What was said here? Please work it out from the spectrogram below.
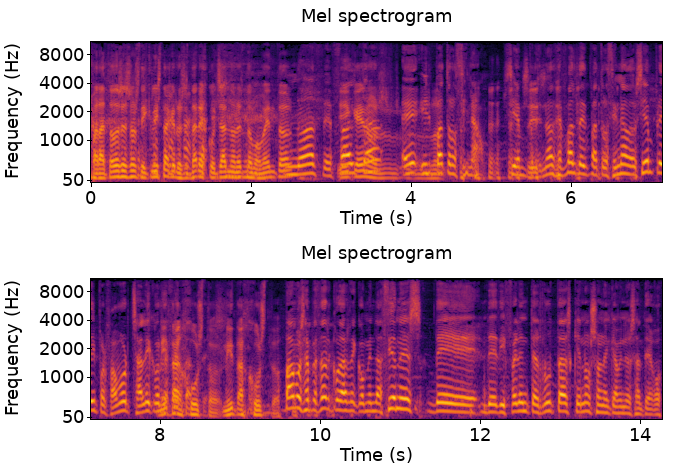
para todos esos ciclistas que nos están escuchando en estos momentos. No hace falta nos- eh, ir patrocinado, siempre. Sí, No hace falta ir patrocinado siempre y por favor chaleco Ni tan justo, ni tan justo. Vamos a empezar con las recomendaciones de, de diferentes rutas que no son el Camino de Santiago.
